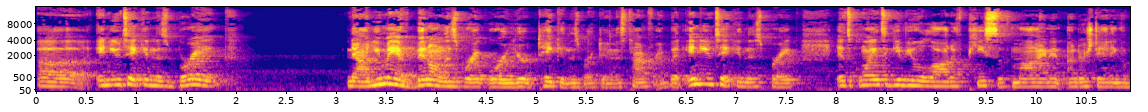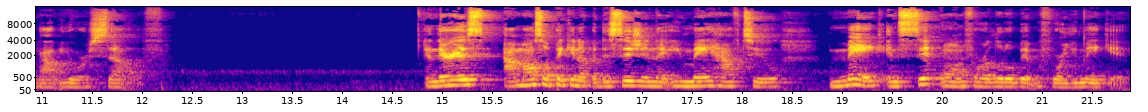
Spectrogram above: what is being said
Uh, and you taking this break. Now, you may have been on this break or you're taking this break during this time frame, but in you taking this break, it's going to give you a lot of peace of mind and understanding about yourself. And there is, I'm also picking up a decision that you may have to make and sit on for a little bit before you make it.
